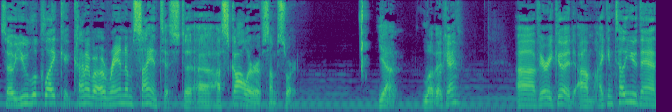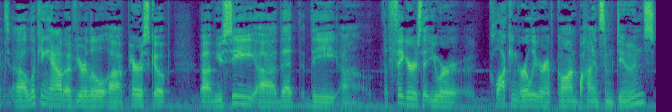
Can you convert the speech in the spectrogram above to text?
so you look like kind of a random scientist, a, a scholar of some sort. Yeah, love it. Okay. Uh, very good. Um, I can tell you that uh, looking out of your little uh, periscope, um, you see uh, that the uh, the figures that you were clocking earlier have gone behind some dunes.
